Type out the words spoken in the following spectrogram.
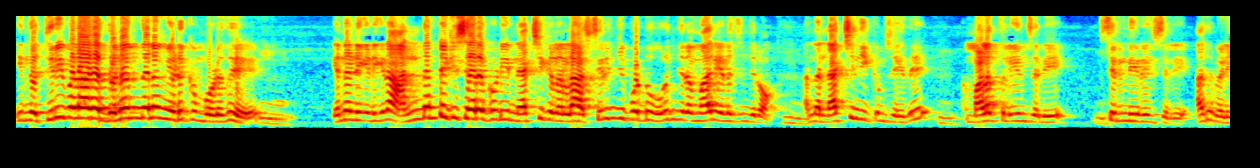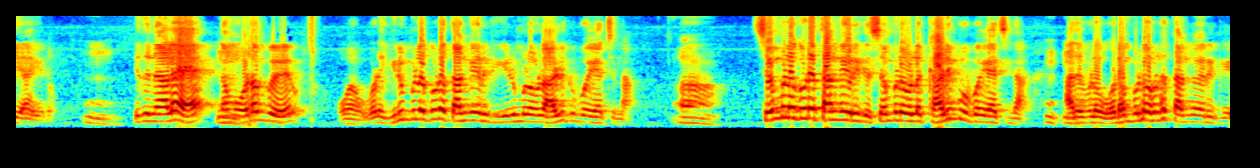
இந்த திரிபலாவை தினம் தினம் எடுக்கும் பொழுது ம். என்னன்னு கேட்டீங்கன்னா அந்தண்டைக்கு சேரக்கூடிய நச்சுகள் எல்லாம் சிரிஞ்சு போட்டு உறிஞ்சுற மாதிரி என்ன செஞ்சிடும். அந்த நச்சு நீக்கம் செய்து. மலத்திலையும் சரி சிறுநீரும் சரி அது வெளியாகிடும் ம். இதனால நம்ம உடம்பு இரும்புல கூட தங்கம் இருக்கு. இரும்புல உள்ள அழுக்கு போயாச்சுன்னா. செம்புல கூட தங்கம் இருக்கு. செம்புல உள்ள களிம்பு போயாச்சுன்னா. அது போல உடம்புல உள்ள தங்கம் இருக்கு.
